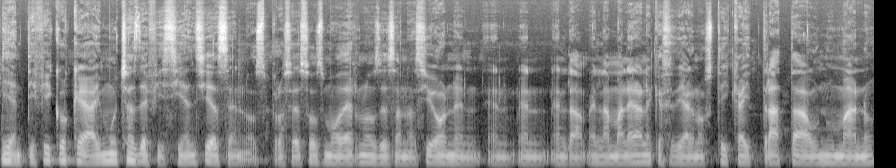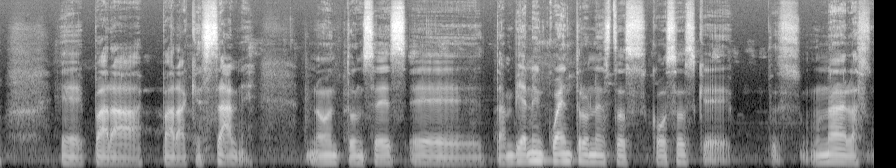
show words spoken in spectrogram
identifico que hay muchas deficiencias en los procesos modernos de sanación, en, en, en, la, en, la, manera en la que se diagnostica y trata a un humano eh, para, para que sane. ¿no? Entonces, eh, también encuentro en estas cosas que pues, una de las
